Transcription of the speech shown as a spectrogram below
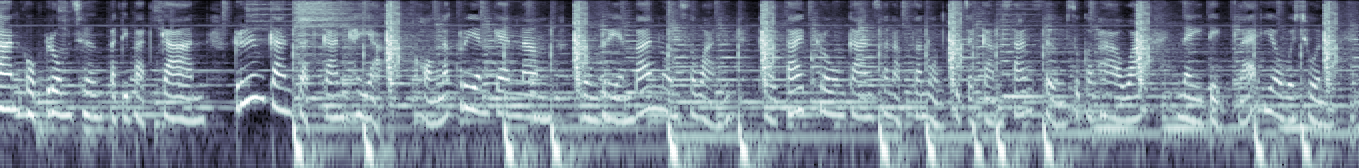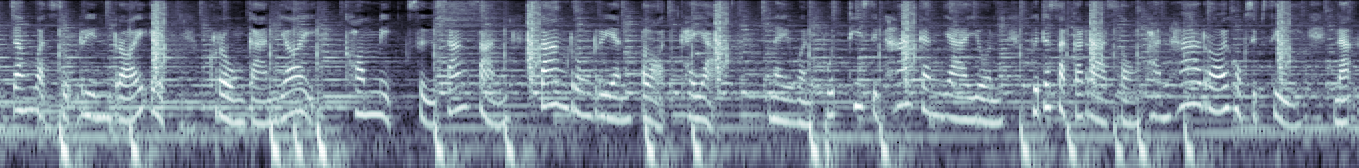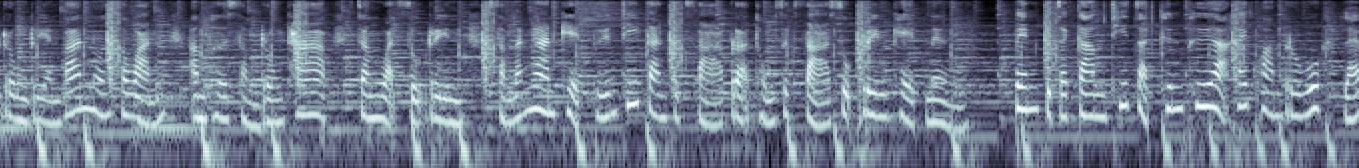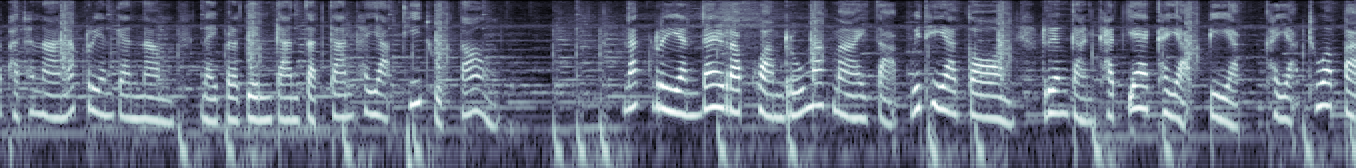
การอบรมเชิงปฏิบัติการ เรื่องการจัดการขยะของนักเรียนแกนนำโรงเรียนบ้านนนสวรรค์ภายใต้โครงการสนับสนุนกิจกรรมสร้างเสริมสุขภาวะ ในเด็กและเยาวชน จังหวัดสุรินทร์ร้อยเอ็ดโครงการย่อย คอมิกสื่อสร้างสรรค์ สร้างโรงเรียนปลอดขยะ 15 กันยายน พุทธศักราช 2564 ณ โรงเรียนบ้านนนสวรรค์อำเภอสำโรงทาบ จังหวัดสุรินทร์สำนักงานเขตพื้นที่การศึกษาประถมศึกษาสุรินทร์เขตหนึ่งเป็นกิจกรรมที่จัดขึ้นเพื่อให้ความรู้และพัฒนานักเรียนแกนนำในประเด็นการจัดการขยะที่ถูกต้อง นักเรียนได้รับความรู้มากมายจากวิทยากร เรื่องการคัดแยกขยะเปียก ขยะทั่วไป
